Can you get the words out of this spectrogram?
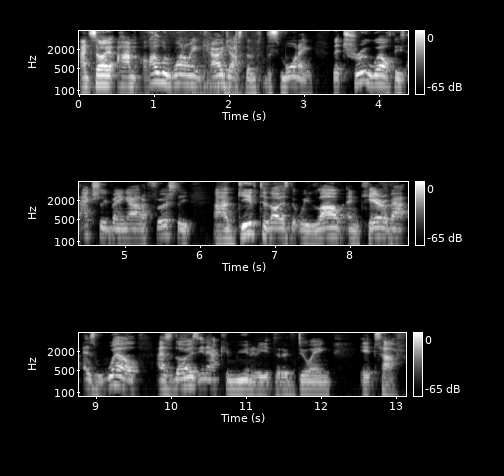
And so um, I would want to encourage us this morning that true wealth is actually being able to firstly uh, give to those that we love and care about, as well as those in our community that are doing it tough.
